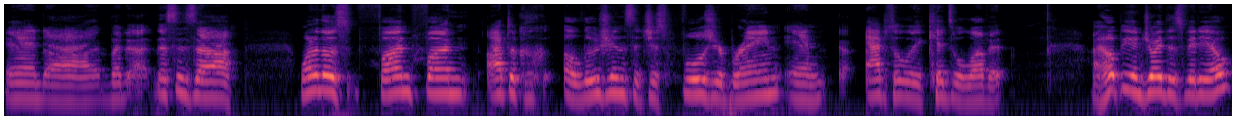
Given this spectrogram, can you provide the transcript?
And uh, but uh, this is uh, one of those fun, fun optical illusions that just fools your brain, and absolutely kids will love it. I hope you enjoyed this video.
